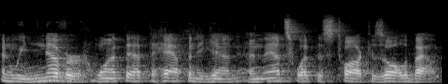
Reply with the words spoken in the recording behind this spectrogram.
and we never want that to happen again, and that's what this talk is all about.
